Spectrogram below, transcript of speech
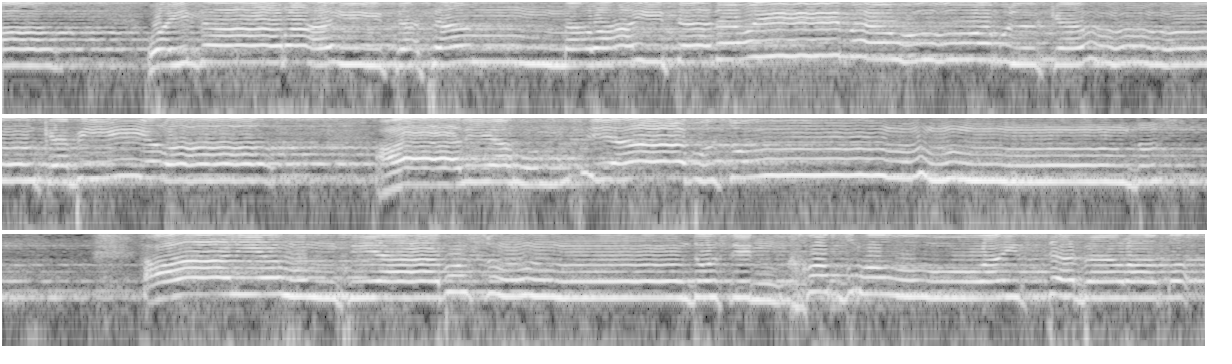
وإذا رأيت ثم رأيت نعيما وملكا كبيرا عاليهم ثياب سندس عاليهم ثياب سندس خضر واستبرق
